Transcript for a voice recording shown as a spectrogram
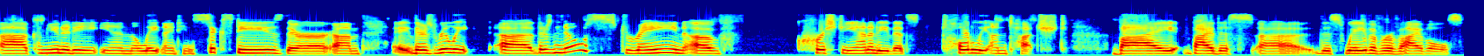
uh, community in the late 1960s. There are um, there's really uh, there's no strain of Christianity that's totally untouched by by this uh, this wave of revivals,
